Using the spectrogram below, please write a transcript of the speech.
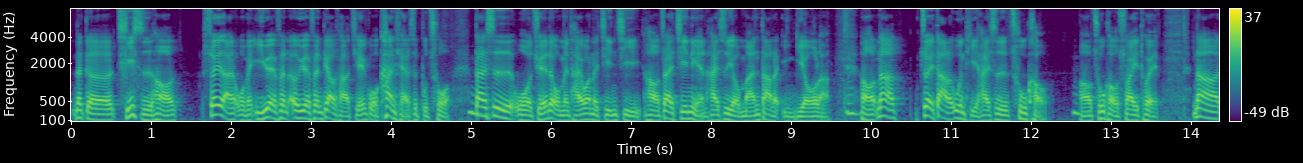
那个其实哈。虽然我们一月份、二月份调查结果看起来是不错，但是我觉得我们台湾的经济好，在今年还是有蛮大的隐忧了。好，那最大的问题还是出口，好，出口衰退。那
